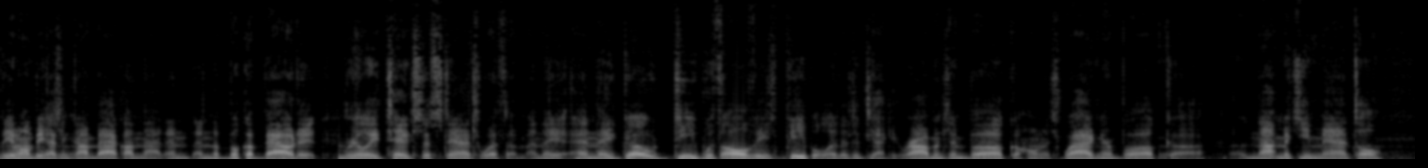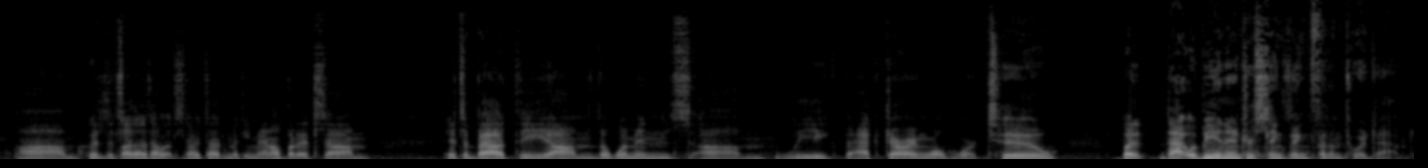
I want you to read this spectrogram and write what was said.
but the MLB hasn't gone back on that. And and the book about it really takes the stance with them, and they and they go deep with all these people. Like there's a Jackie Robinson book, a Honus Wagner book, uh, not Mickey Mantle, um, because it's I thought out Mickey Mantle, but it's um, it's about the um, the women's um, league back during World War II. But that would be an interesting thing for them to adapt.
